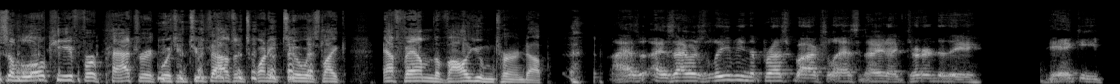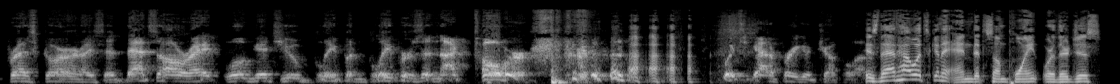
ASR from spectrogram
some low key for Patrick, which in 2022 is like FM, the volume turned up. As, as I was leaving the press box last night, I turned to the Yankee press car and I said, That's all right. We'll get you bleeping bleepers in October. Which got a pretty good chuckle out. Is that how it's going to end at some point, where they're just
